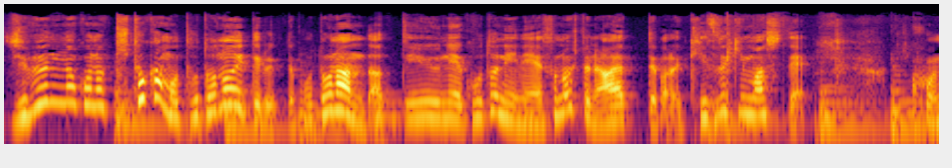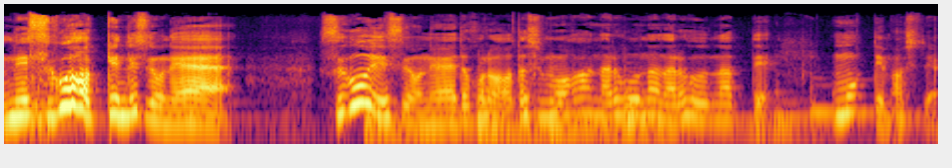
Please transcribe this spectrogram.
自分のこの気とかも整えてるってことなんだっていうねことにねその人に会ってから気づきましてこれねすごい発見ですよね。すごいですよね。だから私もあなるほどななるほどなって思っていまして。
